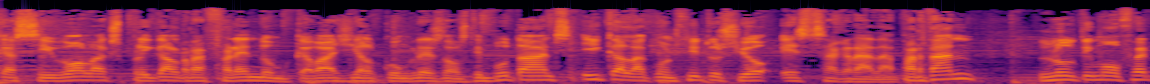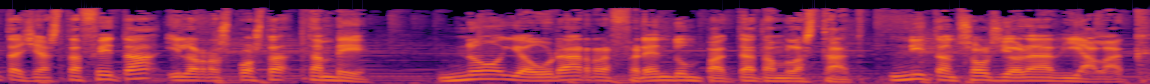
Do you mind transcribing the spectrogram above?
que si vol explicar el referèndum que vagi al Congrés dels Diputats i que la Constitució és sagrada. Per tant, l'última oferta ja està feta i la resposta també no hi haurà referèndum pactat amb l'Estat, ni tan sols hi haurà diàleg.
